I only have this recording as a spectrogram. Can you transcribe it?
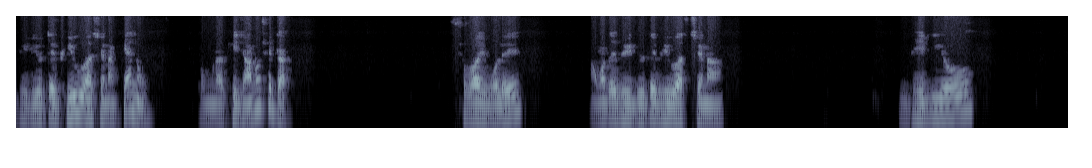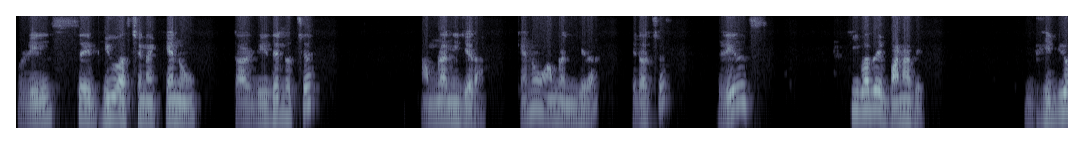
ভিডিওতে ভিউ আসে না কেন? তোমরা কি জানো সেটা? সবাই বলে আমাদের ভিডিওতে ভিউ আসছে না। ভিডিও রিলসে ভিউ আসছে না কেন? তার রিজন হচ্ছে আমরা নিজেরা। কেন আমরা নিজেরা? সেটা হচ্ছে রিলস কীভাবে বানাবে? ভিডিও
